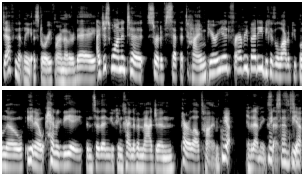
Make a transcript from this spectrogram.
definitely a story for another day. I just wanted to sort of set the time period for everybody because a lot of people know, you know, Henry VIII, and so then you can kind of imagine parallel time, yeah, if that makes, makes sense. yeah.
